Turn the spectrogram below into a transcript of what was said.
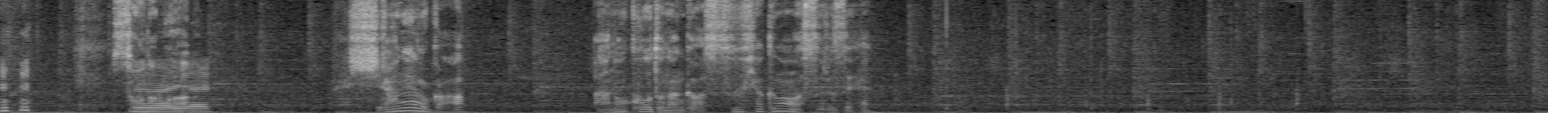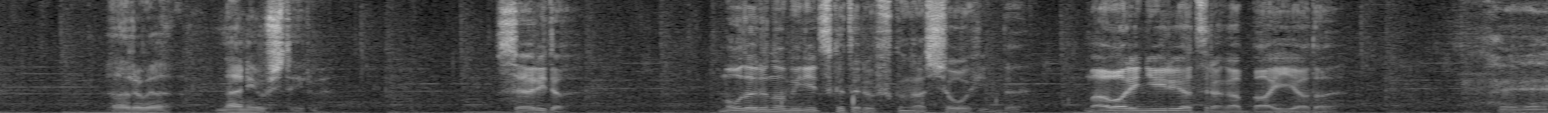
Ai, ai. 知らねえのか？あのコートなんかは数百万はするぜ。あれは何をしている？競りだ。モデルの身につけてる服が商品で周りにいる奴らがバイヤーだ。へえ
